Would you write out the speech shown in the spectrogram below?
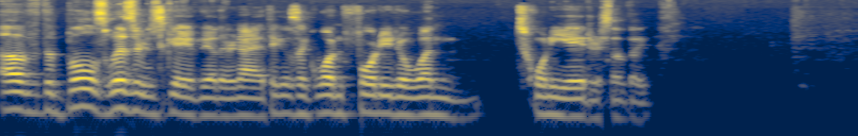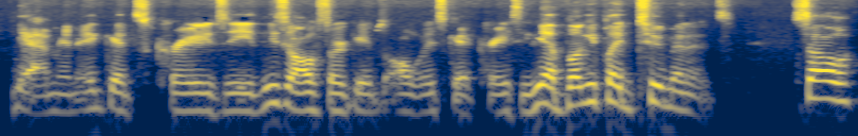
of the Bulls Wizards game the other night. I think it was like 140 to 128 or something. Yeah, I mean it gets crazy. These All Star games always get crazy. Yeah, Boogie played two minutes. So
